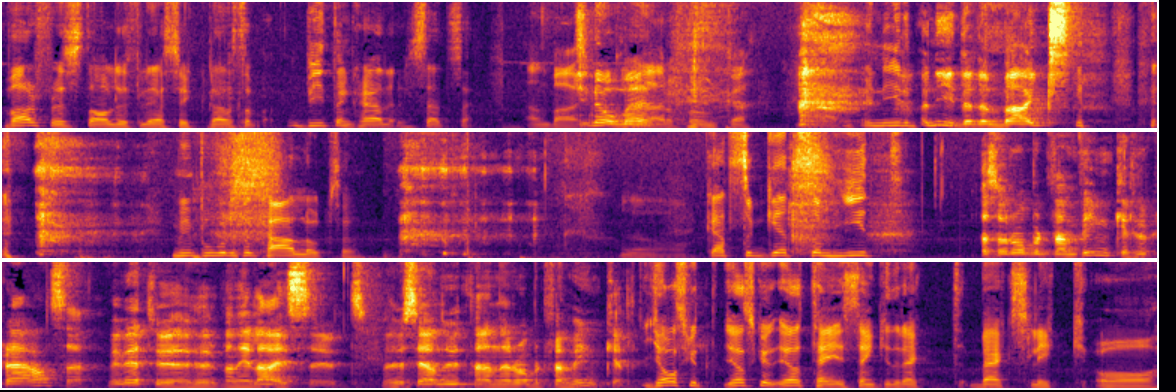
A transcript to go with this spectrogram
Varför stal du flera cyklar? Så byter han kläder, sätter sig. Han bara, You know, kom man. där och funka. I need I needed them bikes. Min pool är så kall också. Ja. Got to get some heat. Alltså Robert Van Winkel, hur klär han sig? Vi vet ju hur Vanilla Ice ser ut. Men hur ser han ut när han är Robert Van Winkel? Jag, skulle, jag, skulle, jag tänk- tänker direkt backslick och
